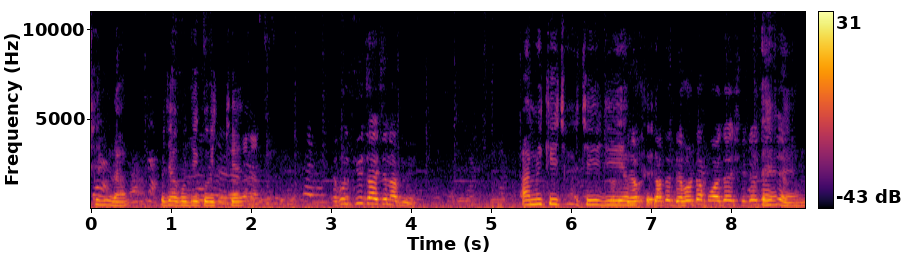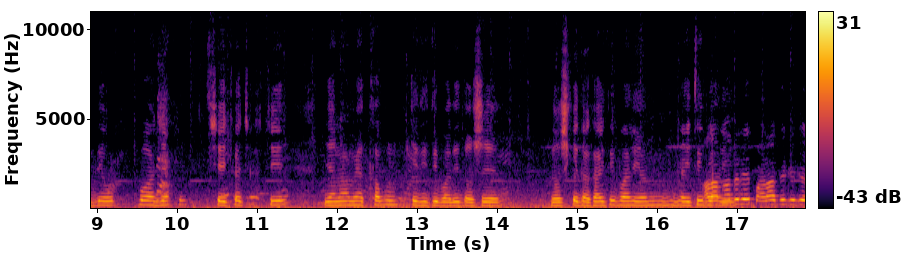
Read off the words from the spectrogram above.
ছেলেরা খোঁজাখুঁজি করছে। এখন কি চাইছেন আপনি? আমি কি চাইছি যে যাতে দেহটা পাওয়া যায় হ্যাঁ চাইছেন? দেহ পাওয়া যায় সেটা চাচ্ছি যেন আমি এক খাবার মুখে দিতে পারি দশের দশকে দেখাইতে পারি আমি বুঝাইতে পারি। আপনাদের পাড়া থেকে যে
